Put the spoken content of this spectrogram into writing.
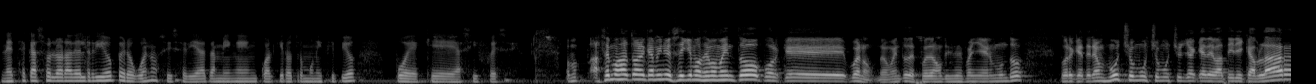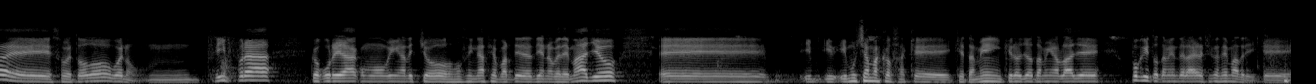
En este caso en Lora del Río, pero bueno, si se diera también en cualquier otro municipio, pues que así fuese. Hacemos alto en el camino y seguimos de momento porque, bueno, de momento después de las noticias de España y del mundo, porque tenemos mucho, mucho, mucho ya que debatir y que hablar, eh, sobre todo, bueno, mm, cifras, que ocurrirá, como bien ha dicho José Ignacio, a partir del día 9 de mayo, eh, y, muchas más cosas que, que también quiero yo también hablar un poquito también de las elecciones de Madrid, que,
